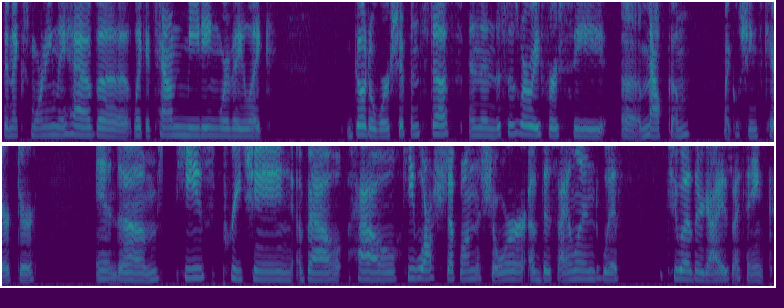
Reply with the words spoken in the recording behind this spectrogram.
the next morning they have a like a town meeting where they like go to worship and stuff and then this is where we first see uh, malcolm michael sheen's character and um, he's preaching about how he washed up on the shore of this island with two other guys, I think,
